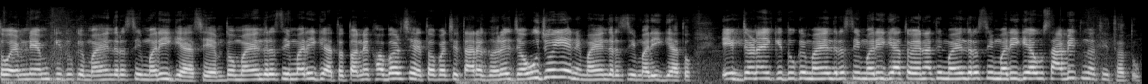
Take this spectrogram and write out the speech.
તો એમને એમ કીધું કે મહેન્દ્રસિંહ મરી ગયા છે. એમ તો મહેન્દ્રસિંહ મરી ગયા તો તને ખબર છે તો પછી તારે ઘરે જવું જોઈએ ને મહેન્દ્રસિંહ મરી ગયા તો? એક જણાએ કીધું કે મહેન્દ્રસિંહ મરી ગયા તો એનાથી મહેન્દ્રસિંહ મરી ગયા એવું સાબિત નથી થતું.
